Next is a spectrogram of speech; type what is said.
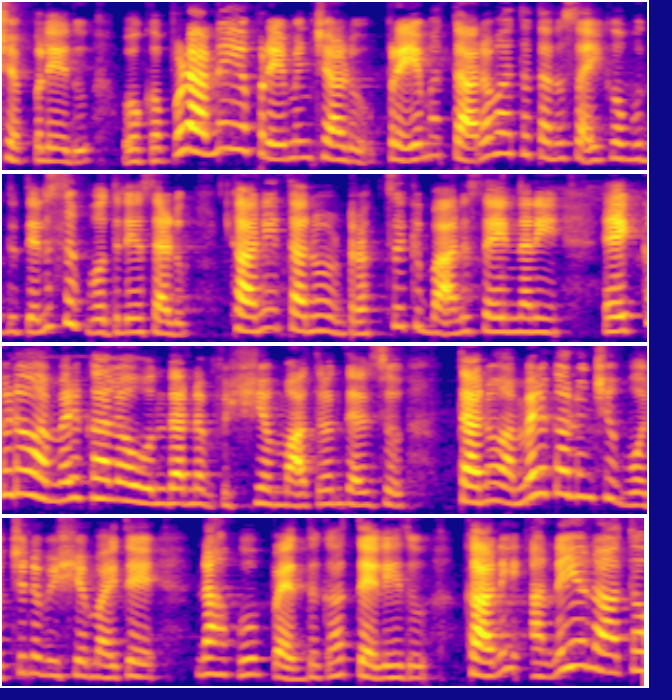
చెప్పలేదు. ఒకప్పుడు అన్నయ్య ప్రేమించాడు. ప్రేమ తర్వాత తను సైకో బుద్ధి తెలిసి వదిలేశాడు. కానీ తను డ్రగ్స్కి బానిసైందని ఎక్కడో అమెరికాలో ఉందన్న విషయం మాత్రం తెలుసు. తను అమెరికా నుంచి వచ్చిన విషయం అయితే నాకు పెద్దగా తెలియదు కానీ అన్నయ్య నాతో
